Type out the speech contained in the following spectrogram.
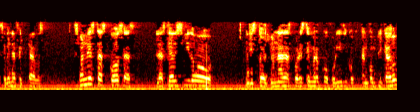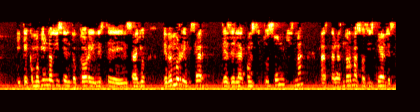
se ven afectados. Son estas cosas las que han sido distorsionadas por este marco jurídico tan complicado y que, como bien lo dice el doctor en este ensayo, debemos revisar desde la Constitución misma hasta las normas oficiales,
